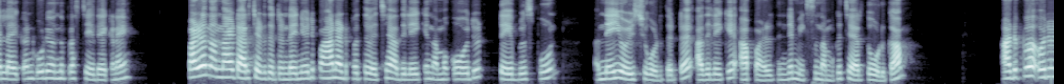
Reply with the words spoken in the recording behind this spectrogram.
ബെല്ലൈക്കൺ കൂടി ഒന്ന് പ്രസ് ചെയ്തേക്കണേ. പഴം നന്നായിട്ട് അരച്ചെടുത്തിട്ടുണ്ട്. ഇനി ഒരു പാൻ അടുപ്പത്ത് വെച്ച് അതിലേക്ക് നമുക്ക് ഒരു ടേബിൾ സ്പൂൺ നെയ്യ് ഒഴിച്ചു കൊടുത്തിട്ട് അതിലേക്ക് ആ പഴത്തിന്റെ മിക്സ് നമുക്ക് ചേർത്ത് കൊടുക്കാം. അടുപ്പ് ഒരു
